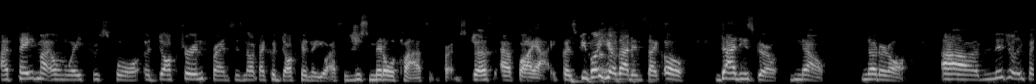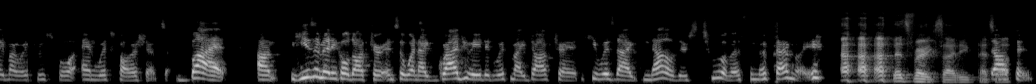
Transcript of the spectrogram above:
I paid my own way through school. A doctor in France is not like a doctor in the US. It's just middle class in France, just FYI. Because people hear that, it's like, oh, daddy's girl. No, not at all. Uh, literally paid my way through school and with scholarships. But um, he's a medical doctor. And so when I graduated with my doctorate, he was like, no, there's two of us in the family. That's very exciting. That's awesome.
